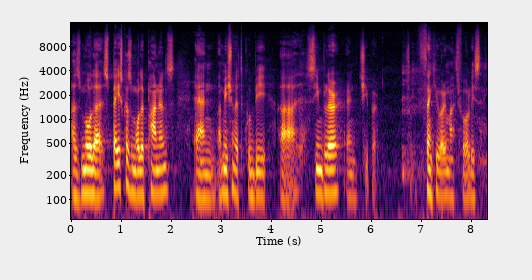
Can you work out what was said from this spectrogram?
a smaller spacecraft, smaller panels, and a mission that could be uh, simpler and cheaper. So thank you very much for listening.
